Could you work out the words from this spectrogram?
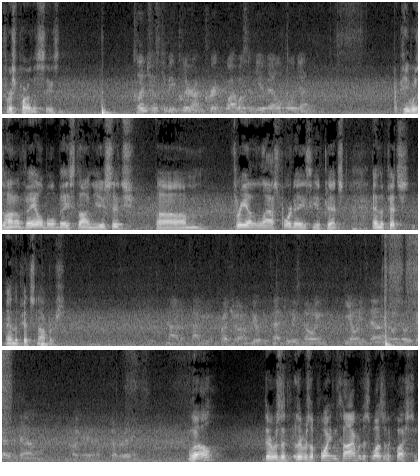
first part of the season. Clint, just to be clear on Crick, why wasn't he available again? He was unavailable based on usage. Um, three out of the last four days he had pitched, and the pitch and the pitch numbers. Not enough time to get a fresh arm here, potentially, knowing Keone's down, knowing those guys are down, knowing you're going to have to cover innings. Well, there was a there was a point in time where this wasn't a question,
